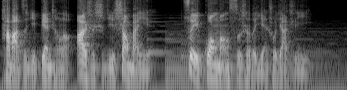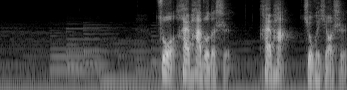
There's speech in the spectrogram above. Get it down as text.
他把自己变成了二十世纪上半叶最光芒四射的演说家之一。做害怕做的事，害怕就会消失。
